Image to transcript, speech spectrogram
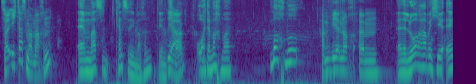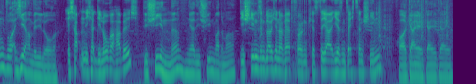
Soll ich das mal machen? Ähm, hast du, kannst du den machen, den Ja. Zweig? Oh, dann mach mal. Mach mal. Haben wir noch, ähm, Eine Lore habe ich hier irgendwo, hier haben wir die Lore. ich habe nicht, die Lore habe ich. Die Schienen, ne? Ja, die Schienen, warte mal. Die Schienen sind, glaube ich, in einer wertvollen Kiste. Ja, hier sind 16 Schienen. Oh, geil, geil, geil.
